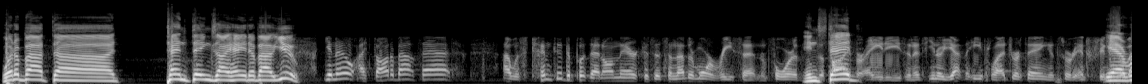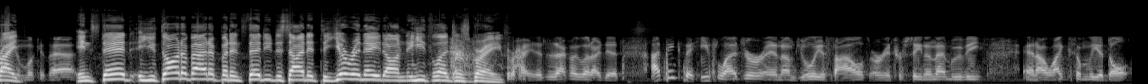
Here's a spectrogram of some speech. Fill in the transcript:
What about uh 10 Things I Hate About You? You know, I thought about that. I was tempted to put that on there because it's another more recent and for Instead- the 5 80s, and it's you know you got the Heath Ledger thing. It's sort of interesting. Yeah, to right. Look at that. Instead, you thought about it, but instead you decided to urinate on Heath Ledger's grave. Right, that's exactly what I did. I think that Heath Ledger and um, Julia Stiles are interesting in that movie, and I like some of the adult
